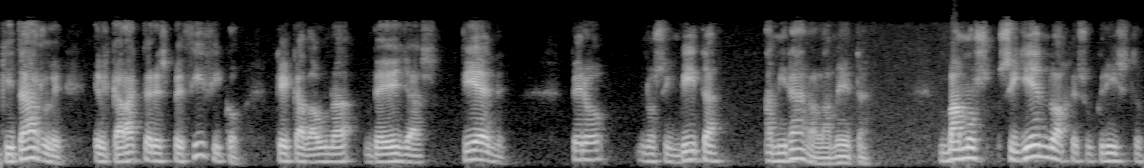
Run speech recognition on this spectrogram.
quitarle el carácter específico que cada una de ellas tiene, pero nos invita a mirar a la meta. Vamos siguiendo a Jesucristo.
